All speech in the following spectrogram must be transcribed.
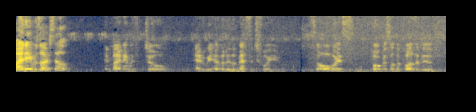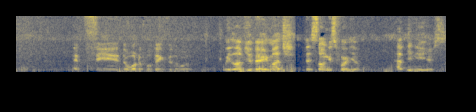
My name is Arsel. And my name is Joe, and we have a little message for you. So always focus on the positive and see the wonderful things in the world. We love you very much. This song is for you. Happy New Year's.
